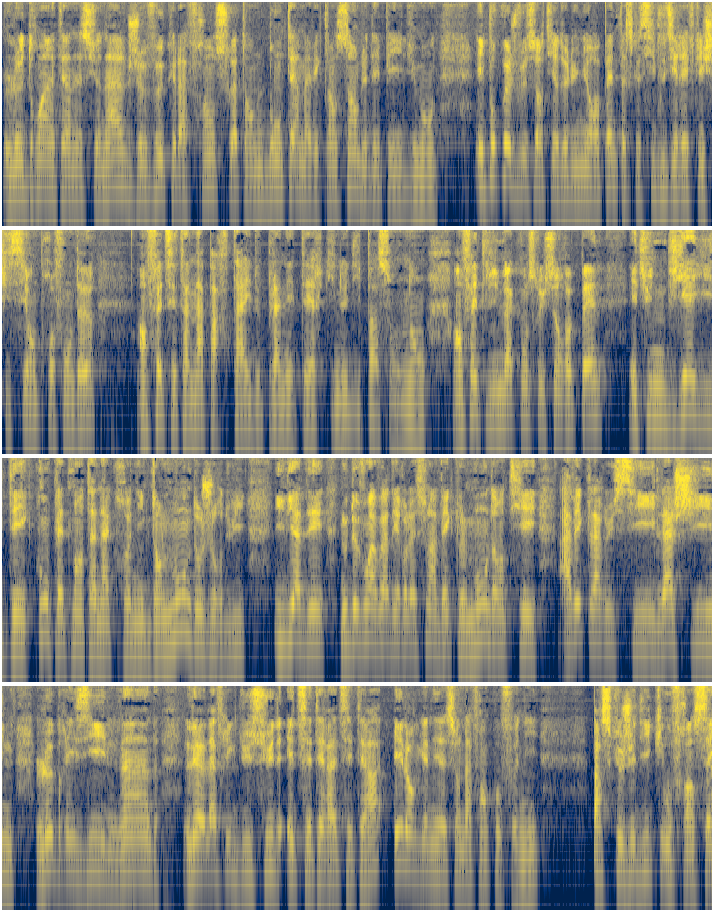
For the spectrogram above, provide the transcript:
le droit international, je veux que la France soit en bon terme avec l'ensemble des pays du monde. Et pourquoi je veux sortir de l'Union européenne? Parce que si vous y réfléchissez en profondeur, en fait, c'est un apartheid planétaire qui ne dit pas son nom. En fait, la construction européenne est une vieille idée complètement anachronique. Dans le monde d'aujourd'hui, il y a des, nous devons avoir des relations avec le monde entier, avec la Russie, la Chine, le Brésil, l'Inde, l'Afrique du Sud, etc., etc., et l'organisation de la francophonie. Parce que je dis aux Français,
